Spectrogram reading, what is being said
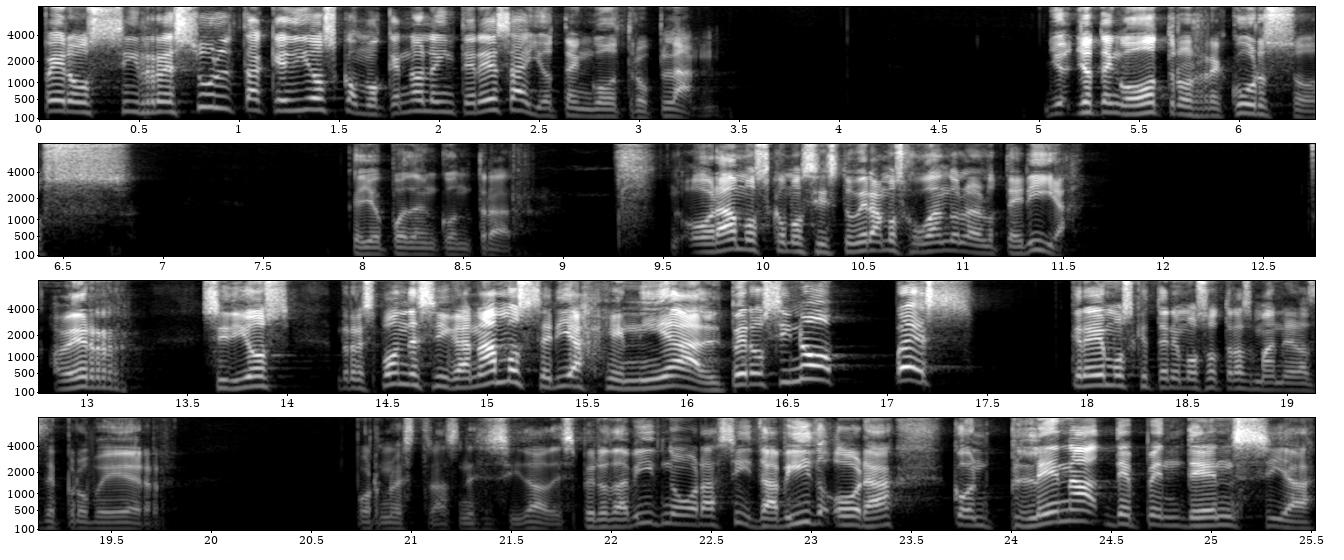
Pero si resulta que Dios como que no le interesa, yo tengo otro plan. Yo, tengo otros recursos que yo puedo encontrar. Oramos como si estuviéramos jugando la lotería. A ver, si Dios responde, si ganamos sería genial, pero si no, pues creemos que tenemos otras maneras de proveer por nuestras necesidades. Pero David no ora así. David ora con plena dependencia,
